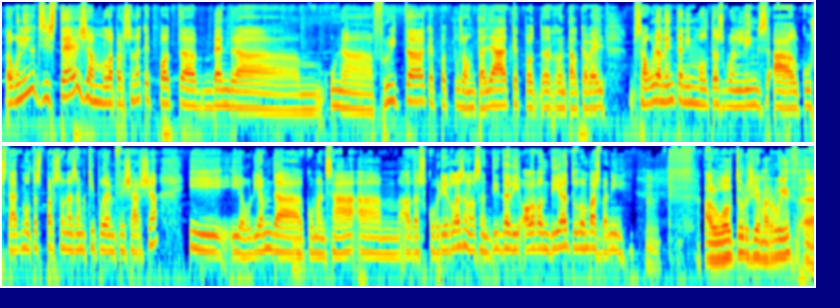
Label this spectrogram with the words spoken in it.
La Wenling existeix amb la persona que et pot eh, vendre mm, una fruita, que et pot posar un tallat, que et pot eh, rentar el cabell. Segurament tenim moltes Wenlings al costat, moltes persones amb qui podem fer xarxa i, i hauríem de començar a, a descobrir-les en el sentit de dir hola, bon dia, tu d'on vas venir? Mm. El World Tour Gemma Ruiz eh,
